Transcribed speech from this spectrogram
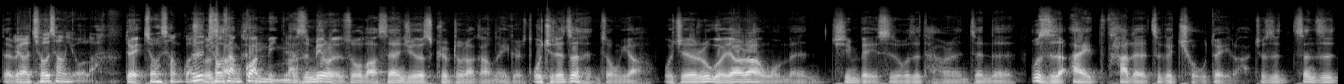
对不对？对啊，？球场有了，对。球场管不是球场冠名嘛可是没有人说 Los Angeles Crypto.com Lakers，我觉得这很重要。我觉得如果要让我们新北市或者台湾人真的不只是爱他的这个球队啦，就是甚至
